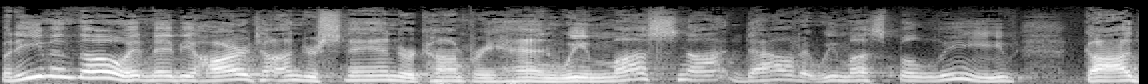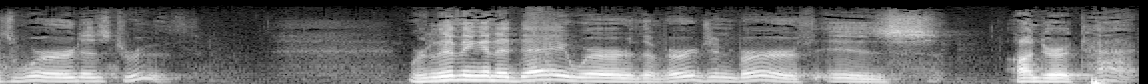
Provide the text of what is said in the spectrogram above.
But even though it may be hard to understand or comprehend, we must not doubt it. We must believe God's word as truth. We're living in a day where the virgin birth is under attack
